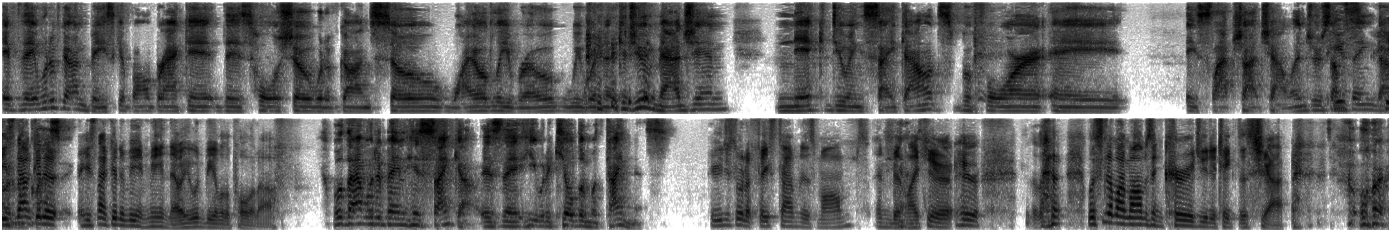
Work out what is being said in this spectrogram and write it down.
if they would have gotten basketball bracket, this whole show would have gone so wildly rogue. We wouldn't. could you imagine Nick doing psych outs before a a slap shot challenge or something? He's, he's not gonna he's not gonna be mean though. He wouldn't be able to pull it off. Well, that would have been his psych out. Is that he would have killed him with kindness? He just would have FaceTimed his moms and been Yeah. like, "Here, here, listen to my mom's encourage you to take this shot." Or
